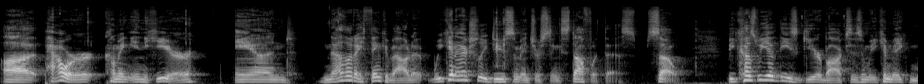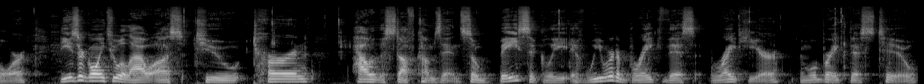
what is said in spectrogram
uh, power coming in here, and now that I think about it, we can actually do some interesting stuff with this. So, because we have these gearboxes and we can make more, these are going to allow us to turn how the stuff comes in. So basically, if we were to break this right here, and we'll break this too,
